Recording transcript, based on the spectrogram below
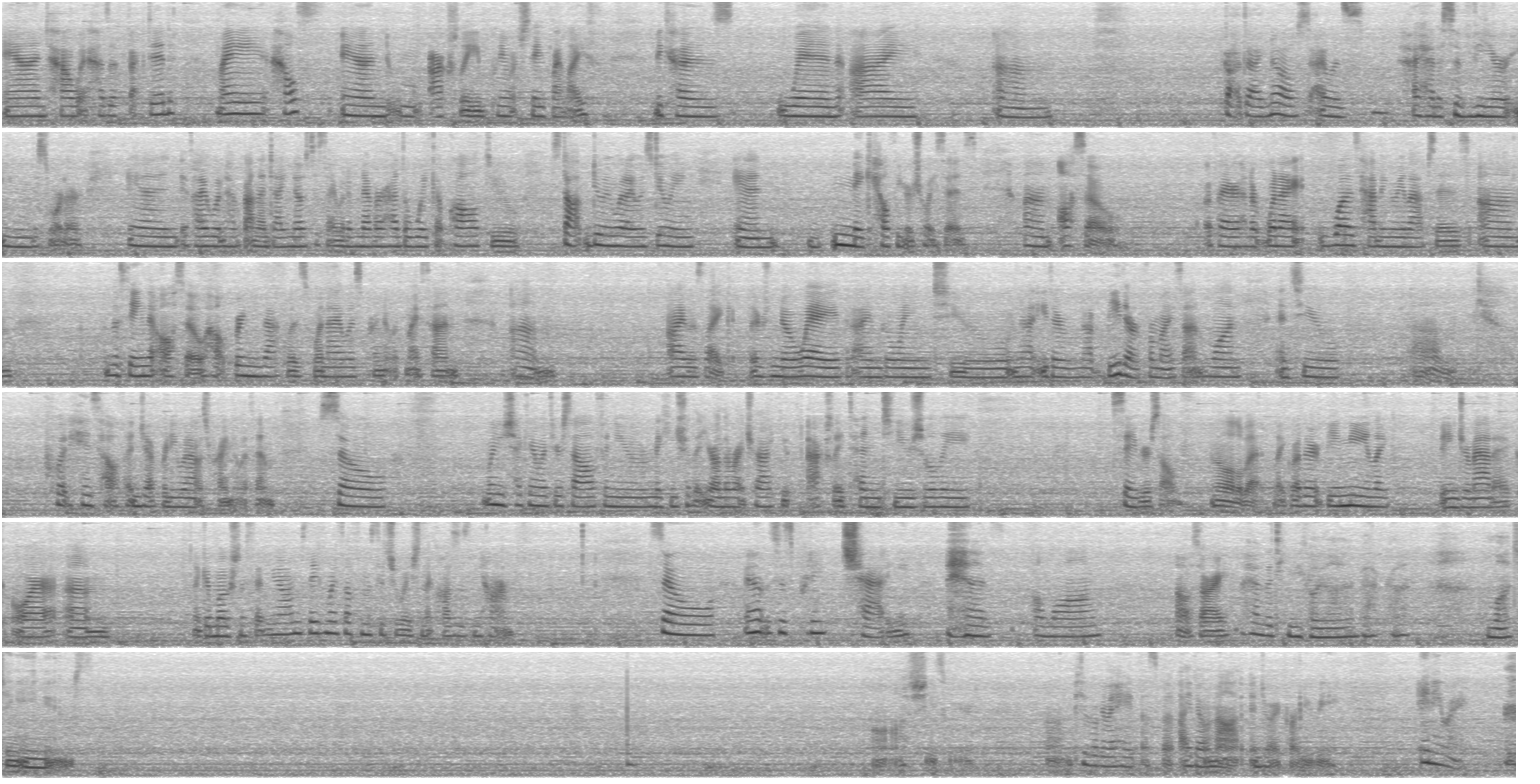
and how it has affected my health and actually pretty much saved my life because when I um, got diagnosed, I was I had a severe eating disorder and if I wouldn't have gotten that diagnosis, I would have never had the wake up call to stop doing what I was doing and make healthier choices. Um, also, if I had a, when I was having relapses, um, the thing that also helped bring me back was when I was pregnant with my son. Um, I was like, there's no way that I'm going to not either not be there for my son, one, and two, um, put his health in jeopardy when I was pregnant with him. So when you check in with yourself and you're making sure that you're on the right track, you actually tend to usually save yourself in a little bit. Like whether it be me, like being dramatic, or um, like emotionally said, you know, I'm saving myself from a situation that causes me harm. So I know this is pretty chatty, and it's a long. Oh, sorry, I have the TV going on in the background. I'm watching E News. Oh, she's weird. Um, people are gonna hate this, but I do not enjoy Cardi B. Anyway,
